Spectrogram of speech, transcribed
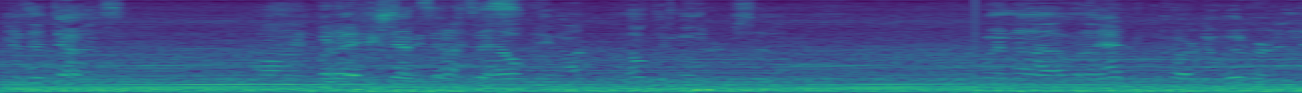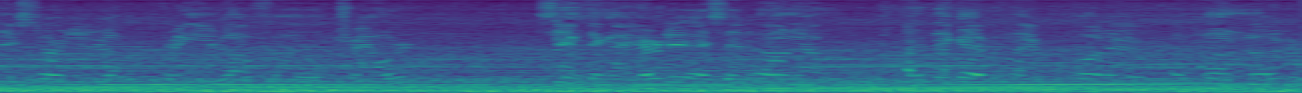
because it does. Um, but It I think that's it's a healthy healthy motor. So when uh, when I had the car delivered and they started it up bringing it off a trailer, same thing. I heard it. I said, "Oh no, I think I've, I bought a, a blown motor."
